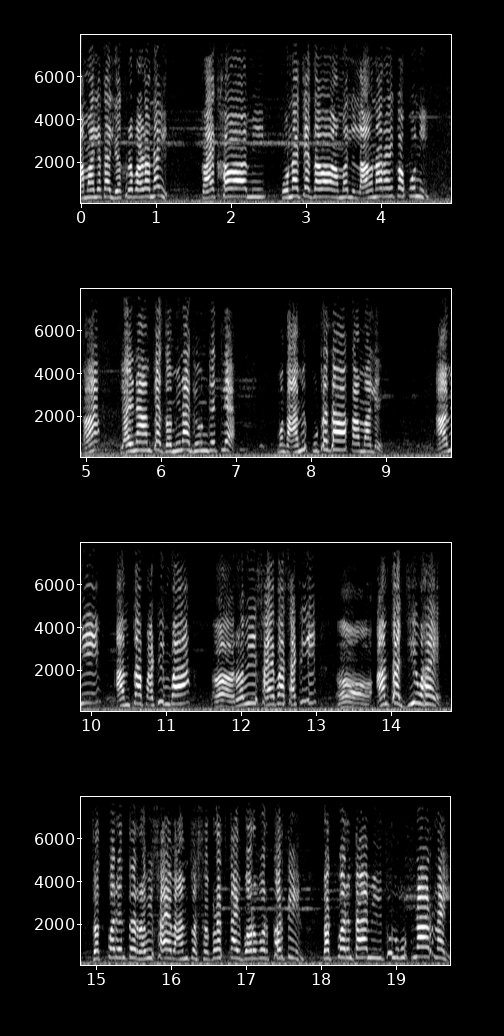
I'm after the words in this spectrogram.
आम्हाला काय लेकरं बाळा नाही काय खावा आम्ही? कोणाच्या जावा? आम्हाला लावणार आहे का कोणी? हा? यायनं आमच्या जमिना घेऊन घेतल्या. मग आम्ही कुठं जावा कामाले? आम्ही आमचा पाठिंबा रवी साहेबासाठी आमचा जीव आहे. जतपर्यंत रवी साहेब आमचं सगळंच काही बरोबर करतील तत्पर्यंत आम्ही इथून उठणार नाही.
